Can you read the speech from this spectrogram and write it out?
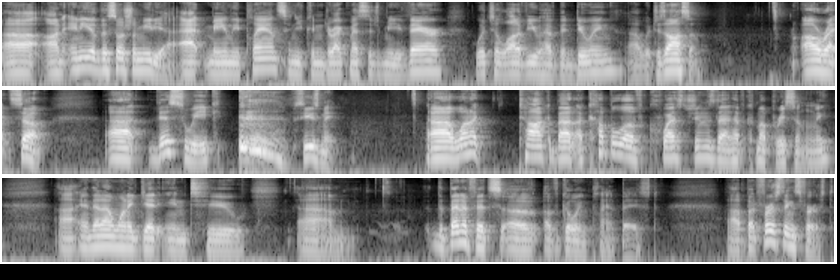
Uh, on any of the social media at Mainly Plants, and you can direct message me there, which a lot of you have been doing, uh, which is awesome. All right, so uh, this week, excuse me, I want to talk about a couple of questions that have come up recently, uh, and then I want to get into um, the benefits of, of going plant based. Uh, but first things first.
